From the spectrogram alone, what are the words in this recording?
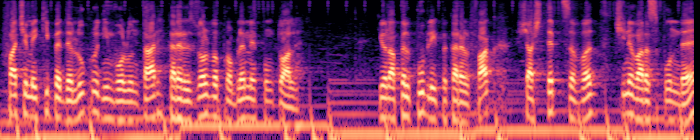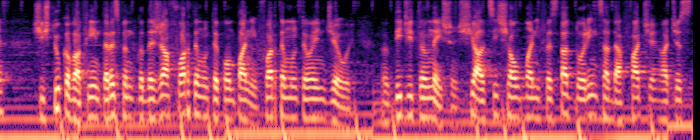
Facem echipe de lucru din voluntari care rezolvă probleme punctuale. E un apel public pe care îl fac și aștept să văd cine va răspunde și știu că va fi interes pentru că deja foarte multe companii, foarte multe ONG-uri, Digital Nation și alții și-au manifestat dorința de a face acest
